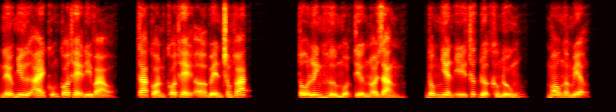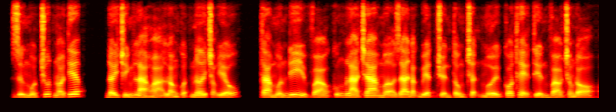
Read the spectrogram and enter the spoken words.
nếu như ai cũng có thể đi vào, ta còn có thể ở bên trong thoát. Tô linh hừ một tiếng nói rằng, đông nhiên ý thức được không đúng mau ngậm miệng, dừng một chút nói tiếp, đây chính là hỏa long quật nơi trọng yếu, ta muốn đi vào cũng là cha mở ra đặc biệt truyền tống trận mới có thể tiến vào trong đó,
